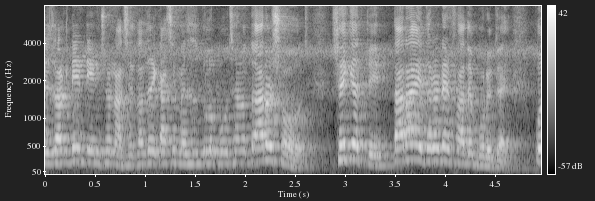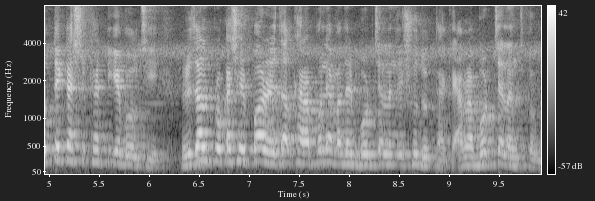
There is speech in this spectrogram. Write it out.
রেজাল্ট নিয়ে টেনশন আছে, তাদের কাছে মেসেজগুলো পৌঁছানো তো আরও সহজ। সেক্ষেত্রে তারা এই ধরনের ফাঁদে পড়ে যায়। প্রত্যেকটা শিক্ষার্থীকে বলছি রেজাল্ট প্রকাশের পর রেজাল্ট খারাপ হলে আমাদের বোর্ড চ্যালেঞ্জের সুযোগ থাকে। আমরা বোর্ড চ্যালেঞ্জ করব।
